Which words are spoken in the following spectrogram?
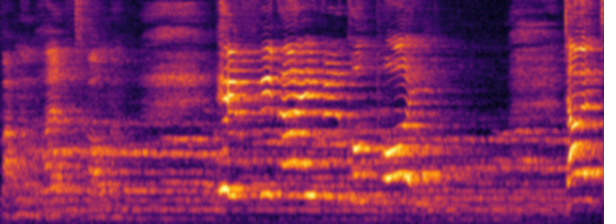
bangem Halbtraume. Hilf mir, der Himmel, Kompoi! Damit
